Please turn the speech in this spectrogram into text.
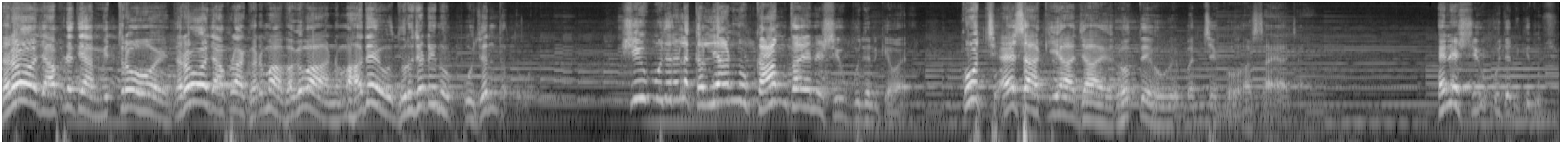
દરરોજ આપણે ત્યાં મિત્રો હોય, દરરોજ આપણા ઘરમાં ભગવાન મહાદેવ દુર્જટીનું પૂજન થતું હોય. શિવ પૂજન એટલે કલ્યાણનું કામ થાય અને શિવ પૂજન કહેવાય. કુછ એસા કિયા જાય, રોતે હુએ બચ્ચે કો હસાયા જાય. એને શિવ પૂજન કીધું છે.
